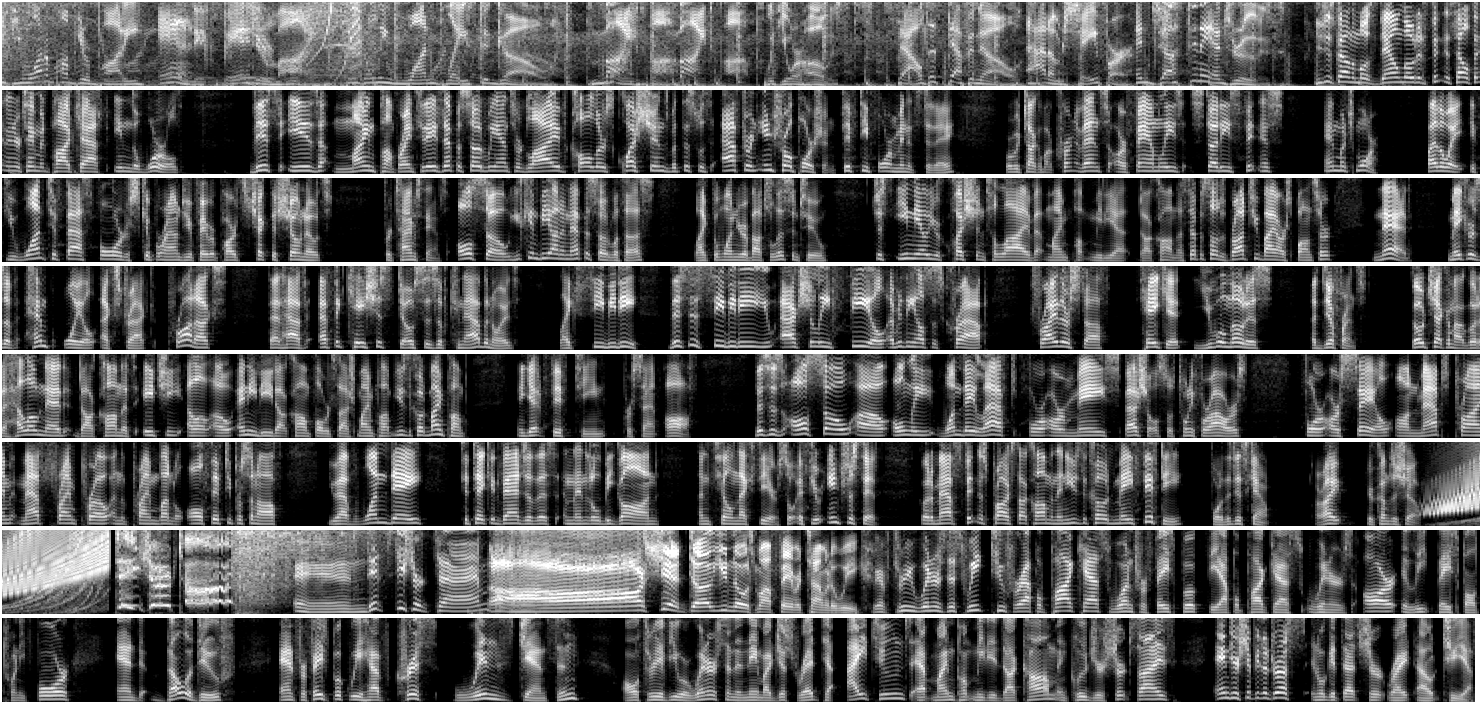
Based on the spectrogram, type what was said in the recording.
If you want to pump your body and expand your mind, there's only one place to go. Mind Pump. Mind Pump with your hosts, Sal DiStefano, Adam Schafer, and Justin Andrews. You just found the most downloaded fitness, health, and entertainment podcast in the world. This is Mind Pump, right? In today's episode, we answered live callers' questions, but this was after an intro portion, 54 minutes today, where we talk about current events, our families, studies, fitness, and much more. By the way, if you want to fast forward or skip around to your favorite parts, check the show notes for timestamps. Also, you can be on an episode with us, like the one you're about to listen to. Just email your question to live at mindpumpmedia.com. This episode is brought to you by our sponsor, Ned, makers of hemp oil extract products that have efficacious doses of cannabinoids like CBD. This is CBD you actually feel. Everything else is crap. Try their stuff, take it. You will notice a difference. Go check them out. Go to helloned.com. That's H E L L O N E D.com forward slash mind pump. Use the code mind pump and get 15% off. This is also uh, only one day left for our May special, so 24 hours for our sale on Maps Prime, Maps Prime Pro, and the Prime Bundle. All 50% off. You have one day to take advantage of this, and then it'll be gone until next year. So if you're interested, go to mapsfitnessproducts.com and then use the code May50 for the discount. All right, here comes the show. T-shirt time. And it's t-shirt time. Oh shit, Doug! You know it's my favorite time of the week. We have three winners this week, two for Apple Podcasts, one for Facebook. The Apple Podcast winners are Elite Baseball 24 and Belladoof. And for Facebook, we have Chris Wins Jansen. All three of you are winners. Send a name I just read to iTunes at mindpumpmedia.com. Include your shirt size and your shipping address, and we'll get that shirt right out to you.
